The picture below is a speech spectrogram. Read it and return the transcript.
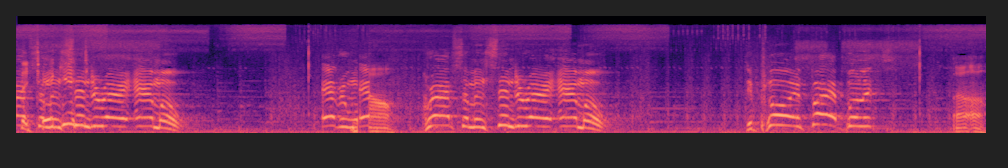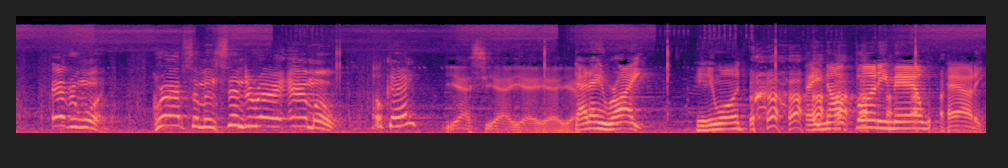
grab the some ticket. incendiary ammo. Everyone, grab some incendiary ammo. Deploying fire bullets. Uh-uh. Everyone, grab some incendiary ammo. Okay. Yes, yeah, yeah, yeah, yeah. That ain't right. Anyone? hey, not funny, man. Howdy.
